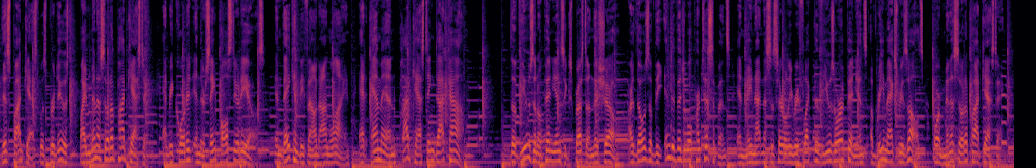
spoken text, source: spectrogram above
This podcast was produced by Minnesota Podcasting and recorded in their St. Paul studios, and they can be found online at mnpodcasting.com. The views and opinions expressed on this show are those of the individual participants and may not necessarily reflect the views or opinions of REMAX Results or Minnesota Podcasting.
